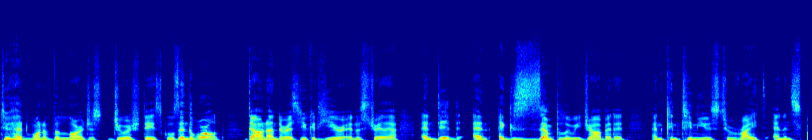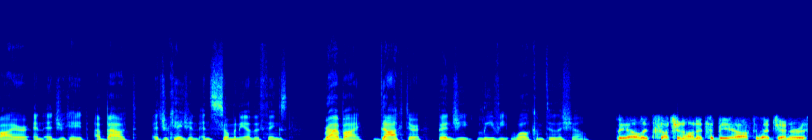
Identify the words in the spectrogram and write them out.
to head one of the largest Jewish day schools in the world, down under, as you could hear in Australia, and did an exemplary job at it and continues to write and inspire and educate about education and so many other things. Rabbi, Dr. Benji Levy, welcome to the show. Liel, it's such an honor to be here after that generous,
